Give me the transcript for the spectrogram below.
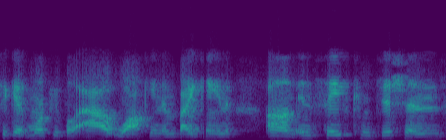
to get more people out walking and biking um, in safe conditions.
